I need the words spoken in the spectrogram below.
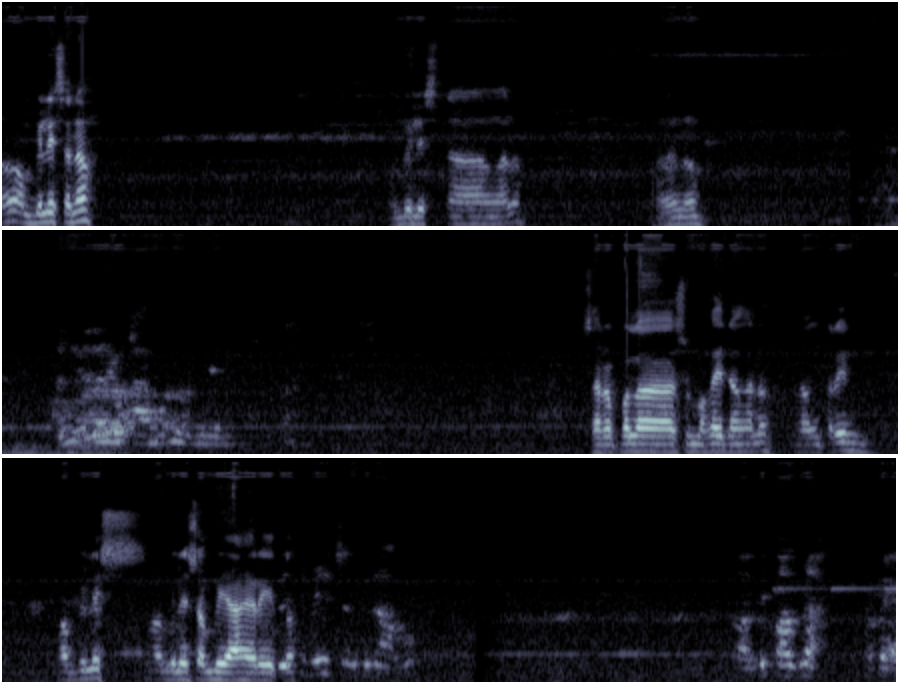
Oh, ang bilis ano? Ang bilis ng ano? Ano? Sarap pala sumakay ng ano, ng train. Mabilis, mabilis ang biyahe rito. Oh, di pa na. Sabay.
